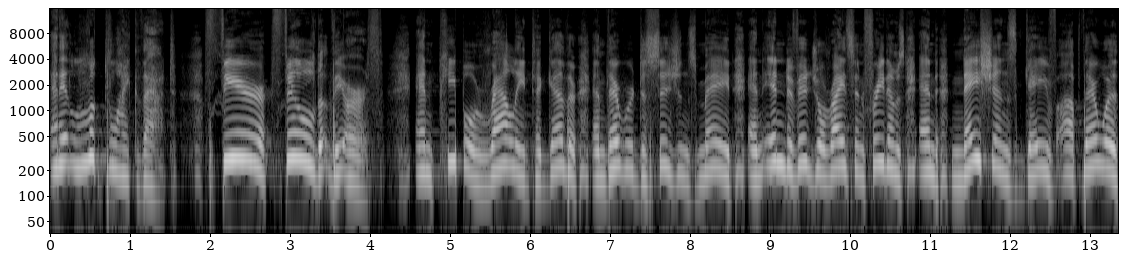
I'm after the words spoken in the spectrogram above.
And it looked like that. Fear filled the earth, and people rallied together, and there were decisions made, and individual rights and freedoms, and nations gave up. There were,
